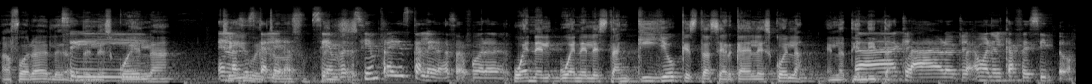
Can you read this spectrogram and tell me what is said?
afuera de la, de la escuela. En Sí, las escaleras. Siempre, siempre hay escaleras afuera. O en, el, o en el estanquillo que está cerca de la escuela, en la tiendita. Ah, claro, claro. O en el cafecito.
